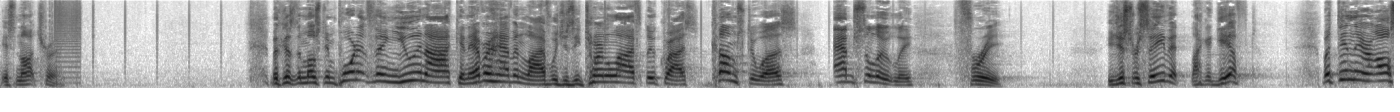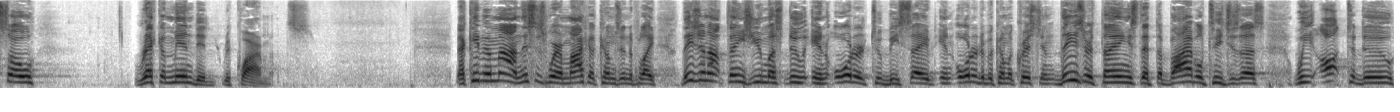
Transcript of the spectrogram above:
it's not true. Because the most important thing you and I can ever have in life, which is eternal life through Christ, comes to us absolutely free. You just receive it like a gift. But then there are also recommended requirements. Now keep in mind, this is where Micah comes into play. These are not things you must do in order to be saved, in order to become a Christian. These are things that the Bible teaches us we ought to do,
